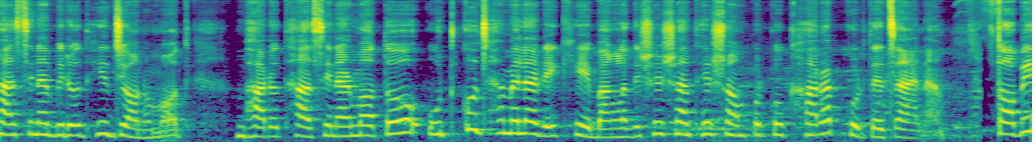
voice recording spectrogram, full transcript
হাসিনা বিরোধী জনমত। ভারত হাসিনার মতো উটকো ঝামেলা রেখে বাংলাদেশের সাথে সম্পর্ক খারাপ করতে চায় না। তবে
